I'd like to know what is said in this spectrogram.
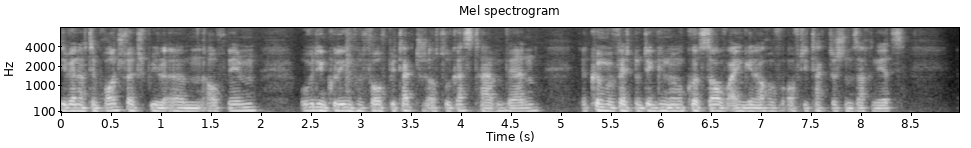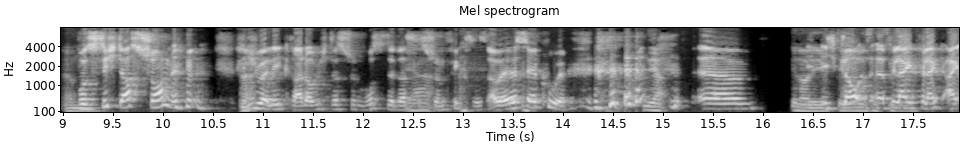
die wir nach dem Braunschweig-Spiel ähm, aufnehmen, wo wir den Kollegen von VfB taktisch auch zu Gast haben werden. Da können wir vielleicht nur, denke ich, noch kurz darauf eingehen, auch auf, auf die taktischen Sachen jetzt. Ähm, wusste ich das schon? ich überlege gerade, ob ich das schon wusste, dass ja. das schon fix ist, aber das ist ja cool. ja. ähm, Genau, die, ich glaube, äh, vielleicht, vielleicht, ein,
